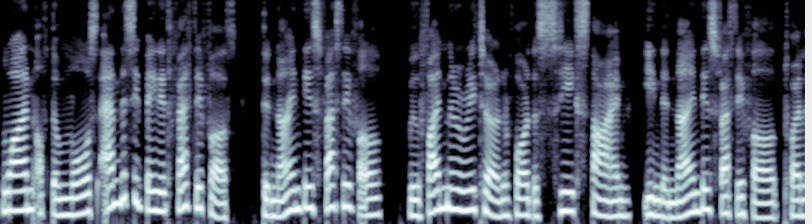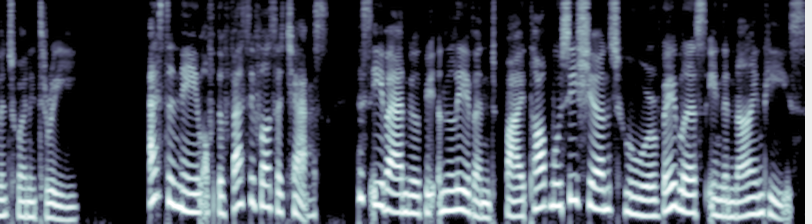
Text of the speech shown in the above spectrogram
one of the most anticipated festivals, the 90s Festival, will finally return for the sixth time in the 90s Festival 2023. As the name of the festival suggests, this event will be enlivened by top musicians who were famous in the 90s.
